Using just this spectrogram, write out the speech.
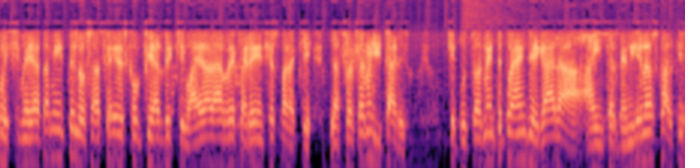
pues inmediatamente los hace desconfiar de que vaya a dar referencias para que las fuerzas militares que puntualmente puedan llegar a, intervenir en los parques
